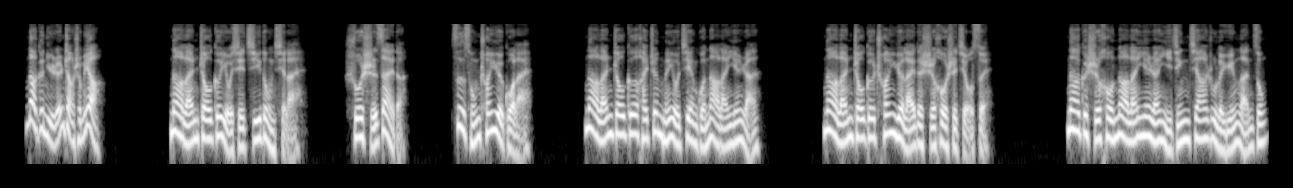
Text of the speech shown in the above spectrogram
那个女人长什么样？纳兰朝歌有些激动起来。说实在的，自从穿越过来，纳兰朝歌还真没有见过纳兰嫣然。纳兰朝歌穿越来的时候是九岁。那个时候，纳兰嫣然已经加入了云岚宗。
